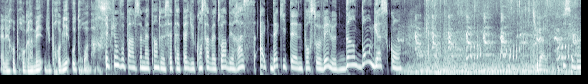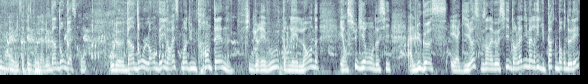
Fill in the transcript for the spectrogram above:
Elle est reprogrammée du 1er au 3 mars. Et puis on vous parle ce matin de cet appel du Conservatoire des races d'Aquitaine pour sauver le dindon gascon. Celui-là, là. Ce bruit-là. Ah oui, ça fait ce bruit-là. Le dindon gascon ou le dindon landais. Il en reste moins d'une trentaine, figurez-vous, dans les Landes et en Sud-Gironde aussi, à Lugos et à Guillos. Vous en avez aussi dans l'animalerie du parc bordelais.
